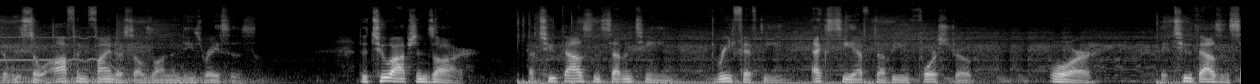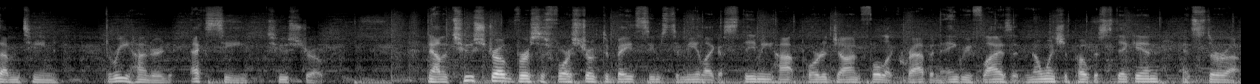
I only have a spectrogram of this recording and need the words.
that we so often find ourselves on in these races. The two options are a 2017 350 XCFW 4 stroke or a 2017 300 XC 2 stroke. Now, the two stroke versus four stroke debate seems to me like a steaming hot porta john full of crap and angry flies that no one should poke a stick in and stir up.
